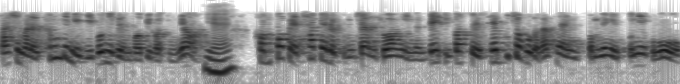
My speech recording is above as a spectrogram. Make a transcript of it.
다시 말해 평등이 기본이 되는 법이거든요. 예, 헌법에 차별을 금지하는 조항이 있는데 이것을 세부적으로 나타낸 법령일 뿐이고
